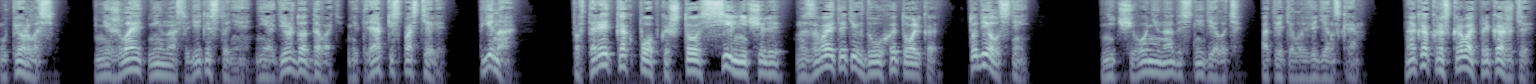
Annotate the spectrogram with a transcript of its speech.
Уперлась. Не желает ни на свидетельствование, ни одежду отдавать, ни тряпки с постели. Пьяна. Повторяет как попка, что сильничали, называет этих двух и только. Что дело с ней? — Ничего не надо с ней делать, — ответила Введенская. — А как раскрывать прикажете?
